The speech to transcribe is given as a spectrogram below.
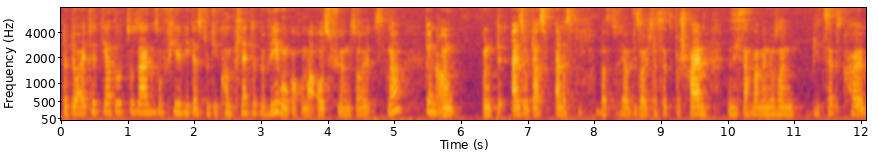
bedeutet ja sozusagen so viel, wie dass du die komplette Bewegung auch immer ausführen sollst. Ne? Genau. Und, und also das alles, was du ja, wie soll ich das jetzt beschreiben? Also ich sag mal, wenn du so einen Bizeps Curl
